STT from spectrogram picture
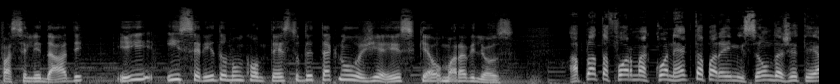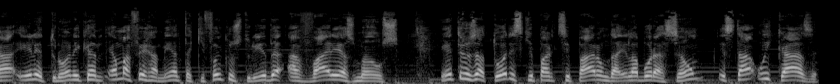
facilidade e inserido num contexto de tecnologia, esse que é o maravilhoso. A plataforma Conecta para a emissão da GTA eletrônica é uma ferramenta que foi construída a várias mãos. Entre os atores que participaram da elaboração está o ICASA,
